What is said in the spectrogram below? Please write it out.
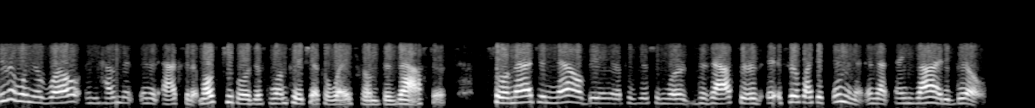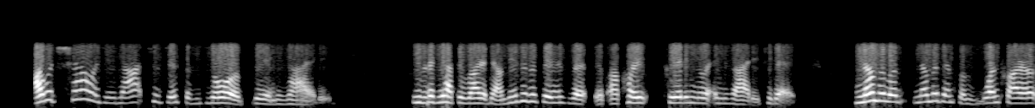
even when you're well and you haven't been in an accident, most people are just one paycheck away from disaster. So imagine now being in a position where disaster, it feels like it's imminent and that anxiety builds. I would challenge you not to just absorb the anxiety, even if you have to write it down. These are the things that are creating your anxiety today. Number number them from one prior,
